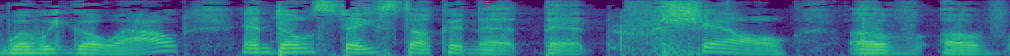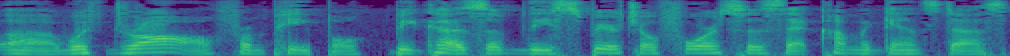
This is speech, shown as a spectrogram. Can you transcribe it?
when we go out and don't stay stuck in that that shell of of uh, withdrawal from people because of these spiritual forces that come against us.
